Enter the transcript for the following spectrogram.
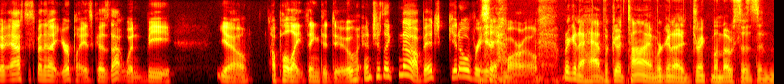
uh, ask to spend the night at your place because that wouldn't be, you know, a polite thing to do. And she's like, no, bitch, get over here Yeah. tomorrow. we're gonna have a good time. We're gonna drink mimosas and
